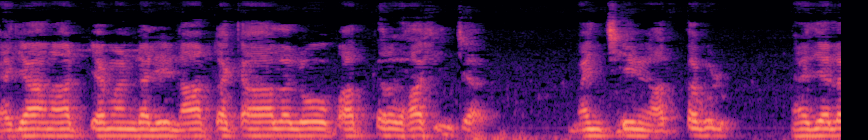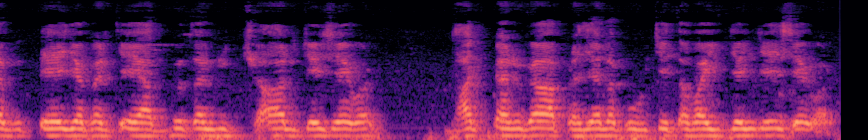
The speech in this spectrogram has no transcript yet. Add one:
ప్రజానాట్య మండలి నాటకాలలో పాత్ర భాషించారు మంచి నర్తకుడు ప్రజలకు ఉత్తేజపరిచే అద్భుత నృత్యాలు చేసేవాడు. డాక్టర్గా ప్రజలకు ఉచిత వైద్యం చేసేవాడు.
